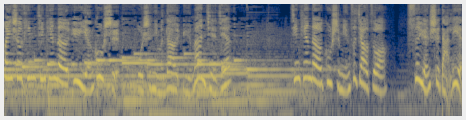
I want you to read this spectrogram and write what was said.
欢迎收听今天的寓言故事，我是你们的雨曼姐姐。今天的故事名字叫做《思源氏打猎》。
